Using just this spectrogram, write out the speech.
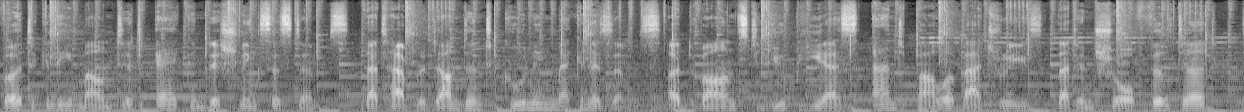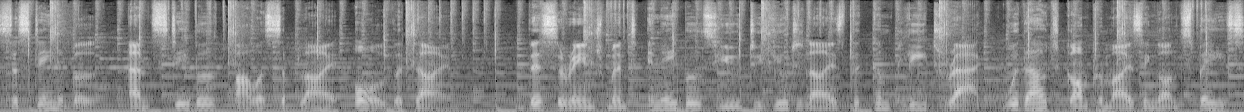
vertically mounted air conditioning systems that have redundant cooling mechanisms, advanced UPS and power batteries that ensure filtered, sustainable and stable power supply all the time. This arrangement enables you to utilize the complete rack without compromising on space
